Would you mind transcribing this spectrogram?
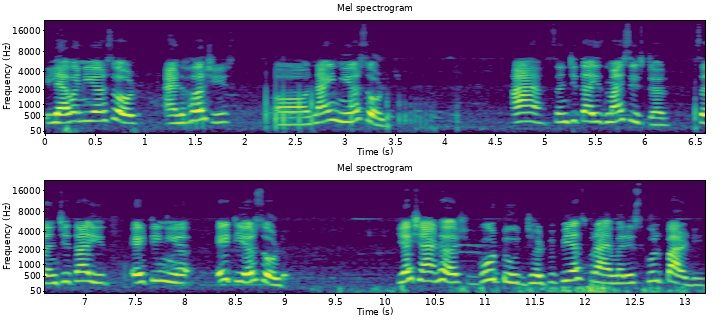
11 years old and Harsh is 9 years old. Sanchita is my sister. Sanchita is 8 years old. Yash and Harsh go to JPPS primary school party.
